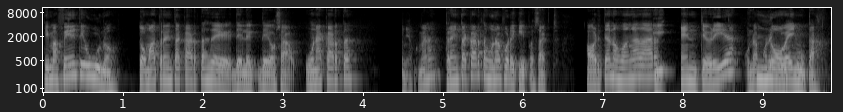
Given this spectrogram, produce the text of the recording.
Team Affinity 1. Toma 30 cartas de, de, de- O sea, una carta. Coño, ¿cómo era? 30 cartas, una por equipo, exacto. Ahorita nos van a dar, Y en teoría, una por equipo. 90.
